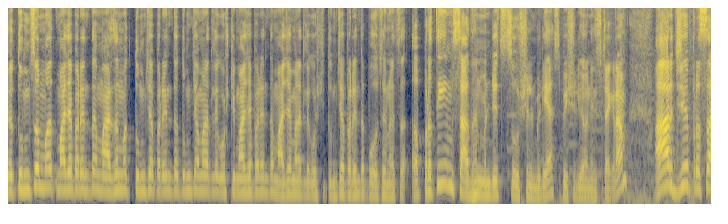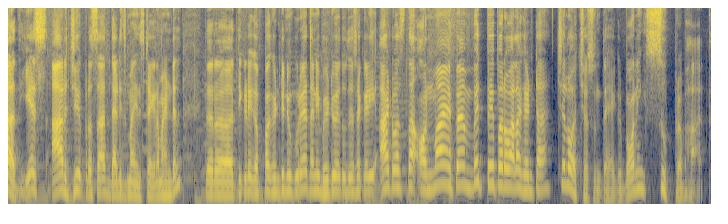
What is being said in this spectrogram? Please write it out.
तर तुमचं मत माझ्यापर्यंत माझं मत तुमच्यापर्यंत तुमच्या मनातल्या गोष्टी माझ्यापर्यंत माझ्या मनातल्या गोष्टी तुमच्यापर्यंत पोहोचवण्याचं अप्रतिम साधन म्हणजेच social media specially on Instagram R J Prasad yes R J Prasad that is my Instagram handle तर तिकडे गप्पा कंटिन्यू करूयात आणि भेटूयात उद्या सकाळी आठ वाजता on my F M with पेपरवाला घंटा. चलो अच्छा सुनते हैं. गुड मॉर्निंग सुप्रभात.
